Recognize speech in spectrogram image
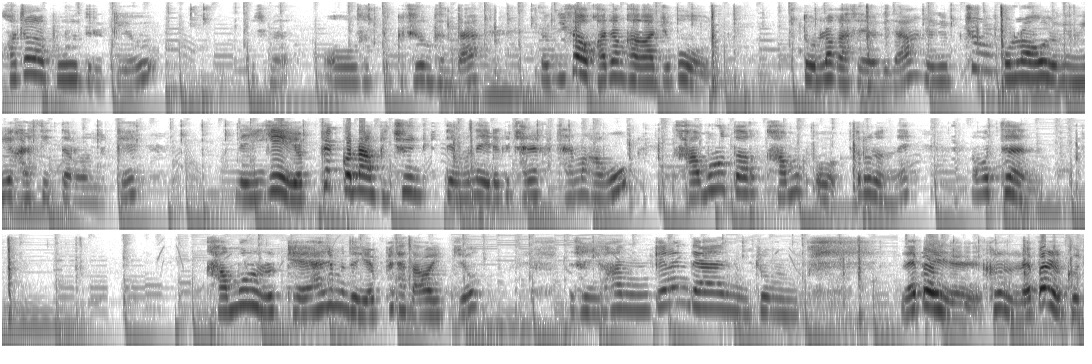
과정을 보여드릴게요. 보시면, 어, 저쪽 지금 된다. 여기서 과정 가가지고, 또 올라가세요, 여기다. 여기 쭉 올라오고, 여기 위에 갈 수 있다고, 이렇게. 근데 이게 옆에 거랑 비추기 때문에 이렇게 잘, 잘만 가고, 감으로 따라, 감으로, 어, 떨어졌네. 아무튼, 감으로 이렇게 하시면 돼요. 옆에 다 나와있죠? 그래서 이거 한, 깨는데 한, 좀, 레벨, 그런 레벨을 그,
